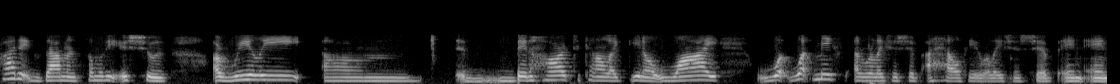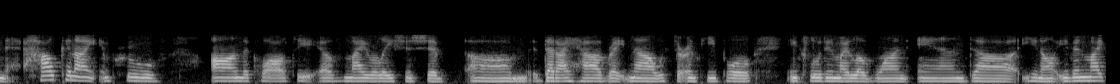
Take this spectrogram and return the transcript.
try to examine some of the issues are really um, been hard to kind of like you know why what what makes a relationship a healthy relationship and and how can I improve on the quality of my relationship um, that I have right now with certain people, including my loved one, and uh, you know even my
